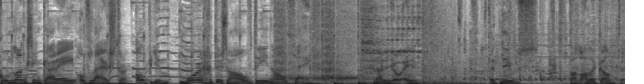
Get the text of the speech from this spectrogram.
Kom langs in Carré of luister. Opium, morgen tussen half drie en half vijf. Radio 1. Het nieuws van alle kanten.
